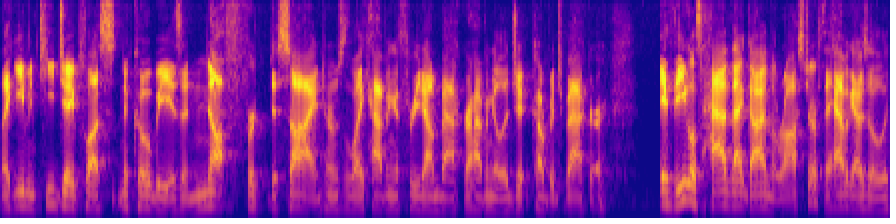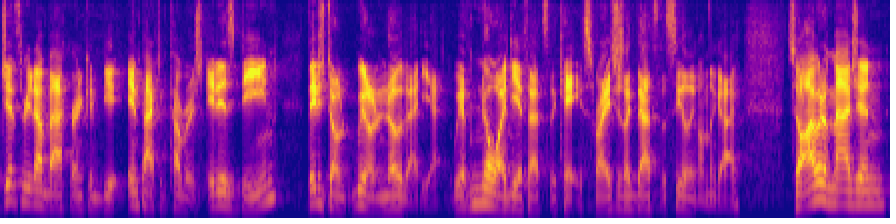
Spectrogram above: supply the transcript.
like even TJ plus Nakobe is enough for Desai in terms of like having a three down backer, having a legit coverage backer. If the Eagles have that guy on the roster, if they have a guy who's a legit three down backer and can be impacting coverage, it is Dean. They just don't. We don't know that yet. We have no idea if that's the case, right? It's just like that's the ceiling on the guy. So I would imagine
